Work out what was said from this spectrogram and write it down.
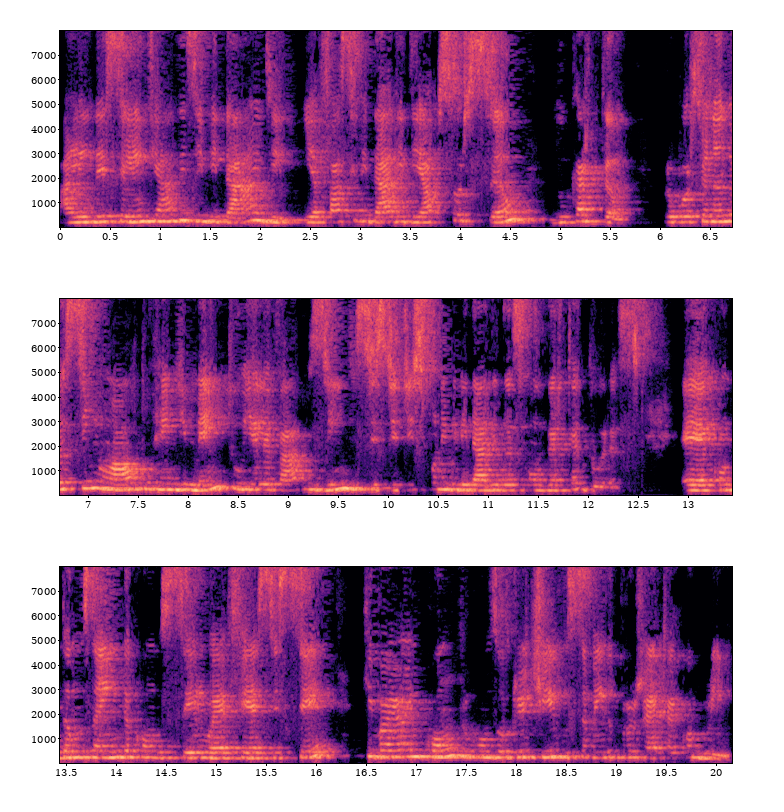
além da excelente adesividade e a facilidade de absorção do cartão, proporcionando assim um alto rendimento e elevados índices de disponibilidade das convertedoras. É, contamos ainda com o selo FSC, que vai ao encontro com os objetivos também do projeto EcoGreen.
